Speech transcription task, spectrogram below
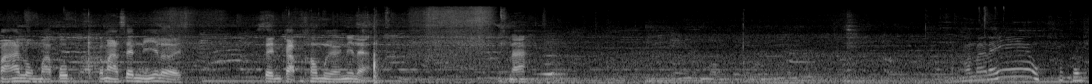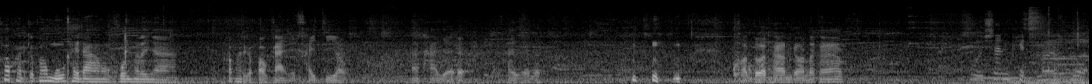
ฟ้าลงมาปุ๊บ ก็มาเส้นนี้เลย เส้นกลับเข้าเมืองนี่แหละ นะมันมาแล้วผมข้าวผัดกะเพราหมูไข่ดาวของคนภรรยาข้าวผัดกะเพราไก่ไข่เจียว อะถ่ายใหญ่เลยถ่ายใหญ่เลยขอตัวทานก่อนนะครับเวอร์ชันเผ็ดมากด้วย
